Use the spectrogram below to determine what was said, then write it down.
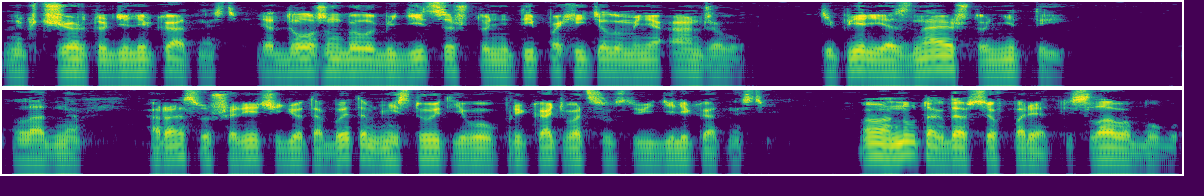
К черту деликатность. Я должен был убедиться, что не ты похитил у меня Анджелу. Теперь я знаю, что не ты. Ладно, раз уж речь идет об этом, не стоит его упрекать в отсутствии деликатности. А, ну тогда все в порядке, слава богу.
